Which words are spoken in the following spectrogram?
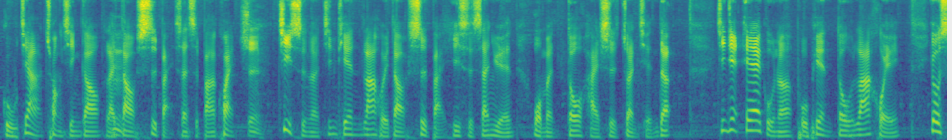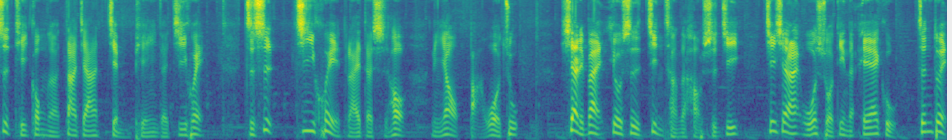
股价创新高，来到四百三十八块。是，即使呢今天拉回到四百一十三元，我们都还是赚钱的。今天 AI 股呢普遍都拉回，又是提供了大家捡便宜的机会，只是机会来的时候你要把握住。下礼拜又是进场的好时机。接下来我锁定的 AI 股，针对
